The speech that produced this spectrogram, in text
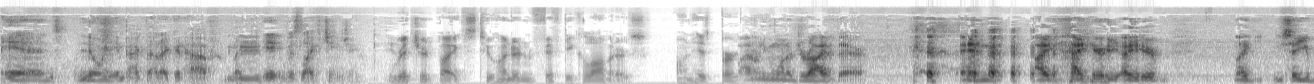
and knowing the impact that I could have, like Mhm. it was life changing. Richard bikes 250 kilometers on his birthday. I don't even want to drive there. and I, I hear, I hear, like you say, you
